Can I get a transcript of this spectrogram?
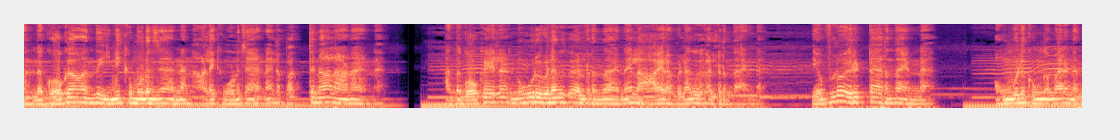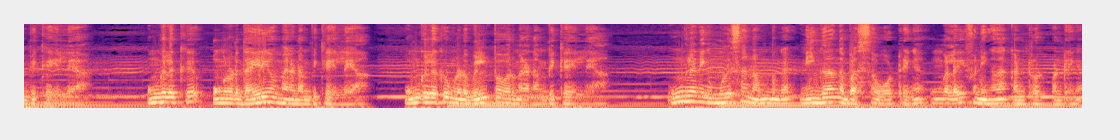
அந்த குகை வந்து இன்னைக்கு முடிஞ்சா என்ன நாளைக்கு முடிஞ்சா என்ன இல்லை பத்து நாள் ஆனால் என்ன? அந்த குகையில் நூறு விலங்குகள் இருந்தால் என்ன இல்லை ஆயிரம் விலங்குகள் இருந்தால் என்ன? எவ்வளோ இருட்டாக இருந்தால் என்ன? உங்களுக்கு உங்கள் மேலே நம்பிக்கை இல்லையா? உங்களுக்கு உங்களோட தைரியம் மேலே நம்பிக்கை இல்லையா? உங்களுக்கு உங்களோட வில் பவர் மேலே நம்பிக்கை இல்லையா? உங்களை நீங்கள் முழுசாக நம்புங்க. நீங்கள் தான் அந்த பஸ்ஸை ஓட்டுறீங்க. உங்கள் லைஃப்பை நீங்கள் தான் கண்ட்ரோல் பண்ணுறீங்க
